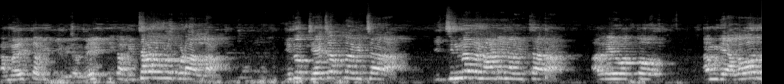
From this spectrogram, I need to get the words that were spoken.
ನಮ್ಮ ವೈಯಕ್ತಿಕ ವೈಯಕ್ತಿಕ ವಿಚಾರಗಳು ಕೂಡ ಅಲ್ಲ. ಇದು ತೇಜಪ್ನ ವಿಚಾರ, ಈ ಚಿನ್ನದ ನಾಡಿನ ವಿಚಾರ. ಆದ್ರೆ ಇವತ್ತು ನಮ್ಗೆ ಹಲವಾರು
